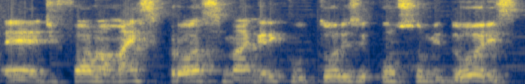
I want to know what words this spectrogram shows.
é, de forma mais próxima agricultores e consumidores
